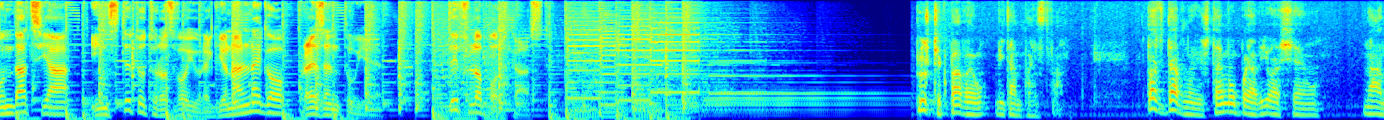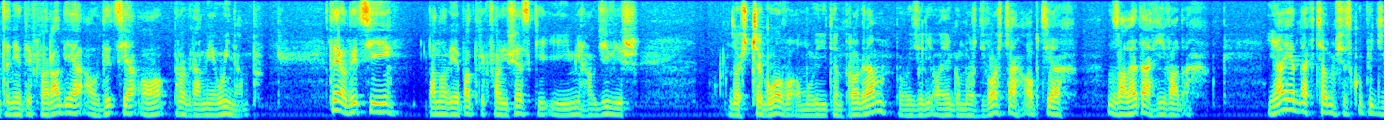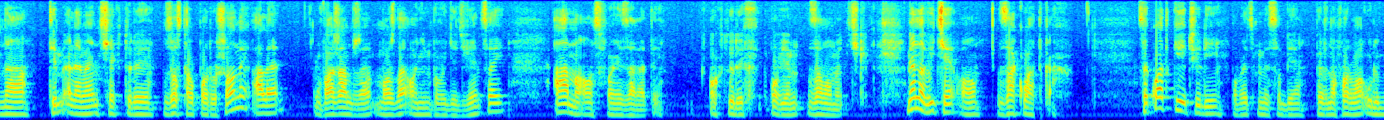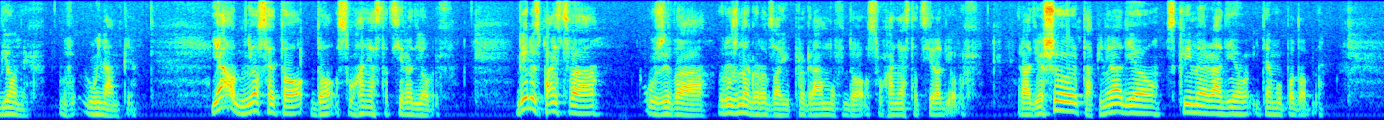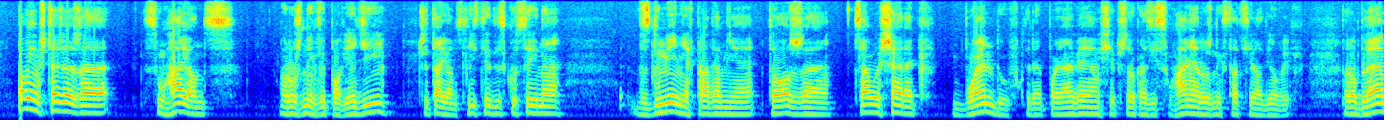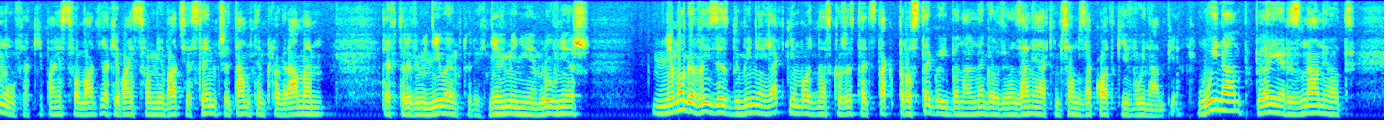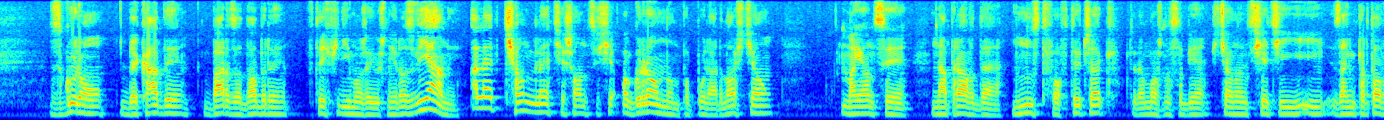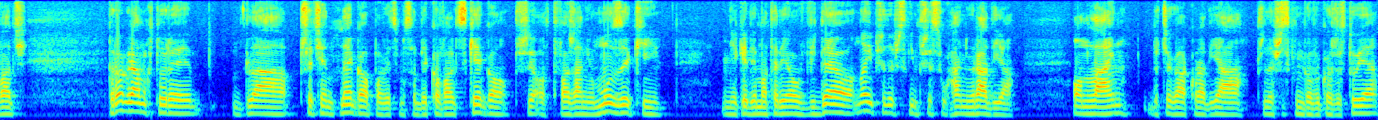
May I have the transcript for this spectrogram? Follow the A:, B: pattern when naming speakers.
A: Fundacja Instytut Rozwoju Regionalnego prezentuje Tyflo Podcast.
B: Pluszczyk Paweł, witam Państwa. Dość dawno już temu pojawiła się na antenie Tyfloradia audycja o programie Winamp. W tej audycji panowie Patryk Waliszewski i Michał Dziwisz dość szczegółowo omówili ten program, powiedzieli o jego możliwościach, opcjach, zaletach i wadach. Ja jednak chciałbym się skupić na tym elemencie, który został poruszony, ale uważam, że można o nim powiedzieć więcej, a ma on swoje zalety, o których powiem za momencik. Mianowicie o zakładkach. Zakładki, czyli powiedzmy sobie pewna forma ulubionych w Winampie. Ja odniosę to do słuchania stacji radiowych. Wielu z Państwa używa różnego rodzaju programów do słuchania stacji radiowych. Radio Shure, Tapin Radio, Screamer Radio i temu podobne. Powiem szczerze, że słuchając różnych wypowiedzi, czytając listy dyskusyjne, w zdumienie wprawia mnie to, że cały szereg błędów, które pojawiają się przy okazji słuchania różnych stacji radiowych, problemów, jakie Państwo, ma, jakie państwo miewacie z tym czy tamtym programem, te, które wymieniłem, których nie wymieniłem również, nie mogę wyjść ze zdumienia, jak nie można skorzystać z tak prostego i banalnego rozwiązania, jakim są zakładki w Winampie. Winamp, player znany od z górą dekady, bardzo dobry, w tej chwili może już nie rozwijany, ale ciągle cieszący się ogromną popularnością, mający naprawdę mnóstwo wtyczek, które można sobie ściągnąć z sieci i, i zaimportować. Program, który dla przeciętnego, powiedzmy sobie, Kowalskiego przy odtwarzaniu muzyki, niekiedy materiałów wideo, no i przede wszystkim przy słuchaniu radia online, do czego akurat ja przede wszystkim go wykorzystuję,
